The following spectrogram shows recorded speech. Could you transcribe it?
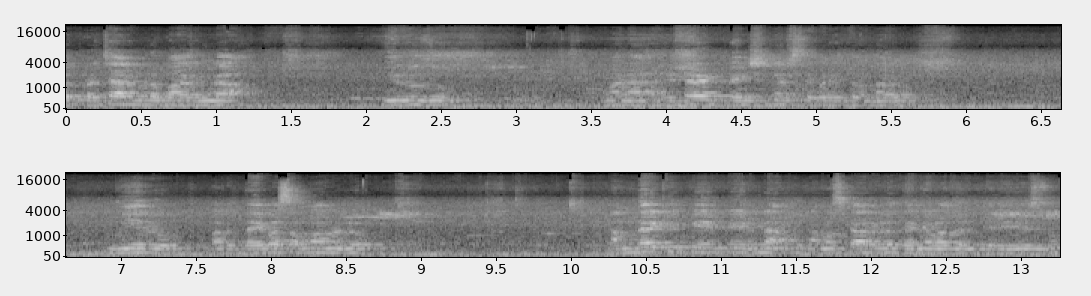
ఎన్నికల ప్రచారంలో భాగంగా ఈరోజు మన రిటైర్డ్ పెన్షనర్స్ ఎవరైతే ఉన్నారో మీరు మన దైవ సమానులు అందరికీ పేరు పేరున నమస్కారాలు ధన్యవాదాలు తెలియజేస్తూ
